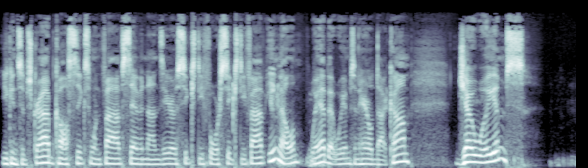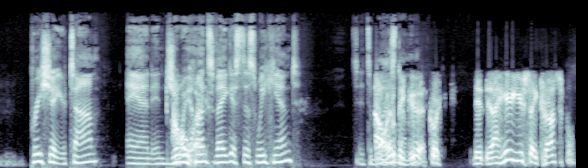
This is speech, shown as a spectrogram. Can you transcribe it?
You can subscribe, call 615 790 6465. Email them, web at williamsonherald.com. Joe Williams, appreciate your time and enjoy Always. Hunts Vegas this weekend. It's, it's a Oh, it'll be good. Of course, did, did I hear you say Trussville?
